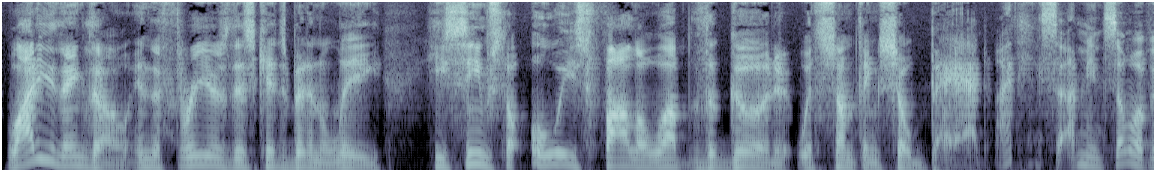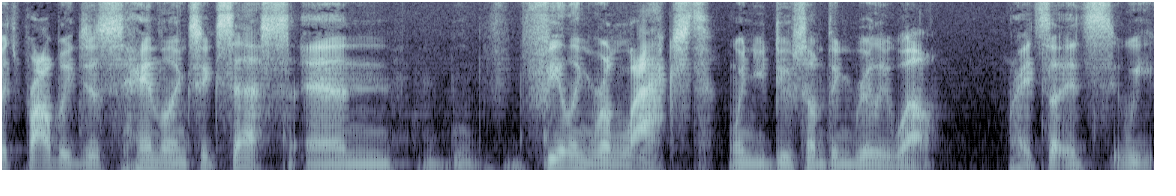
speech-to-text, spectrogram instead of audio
Why do you think, though, in the three years this kid's been in the league, he seems to always follow up the good with something so bad? I think so. I mean, some of it's probably just handling success and feeling relaxed when you do something really well, right? So it's we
